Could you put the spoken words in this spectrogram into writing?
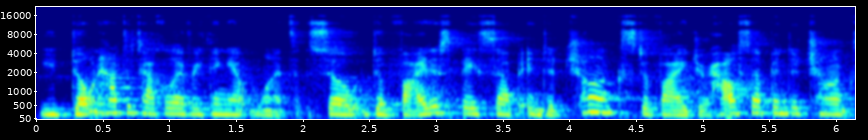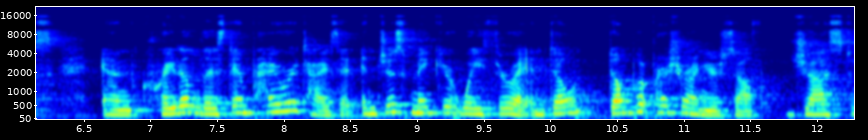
You don't have to tackle everything at once. So divide a space up into chunks, divide your house up into chunks, and create a list and prioritize it and just make your way through it. And don't, don't put pressure on yourself. Just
